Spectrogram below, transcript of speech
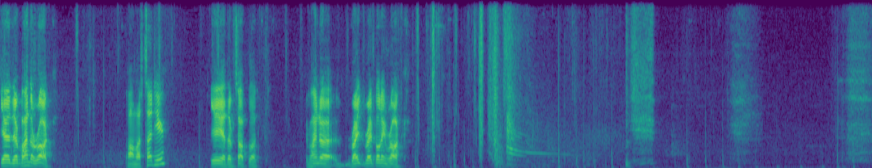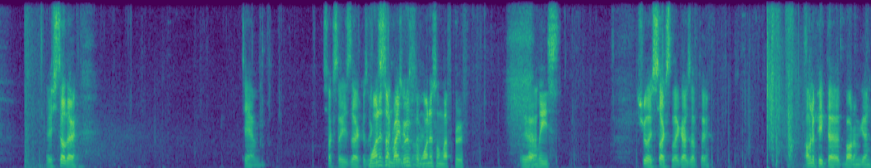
Yeah, they're behind the rock. On left side here. Yeah, yeah, they're top left. They're behind a right, right building rock. He's still there. Damn. Sucks that he's there because One is on right roof and one is on left roof. Yeah, At least. it really sucks that that guy's up there. I'm gonna peek the bottom again.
